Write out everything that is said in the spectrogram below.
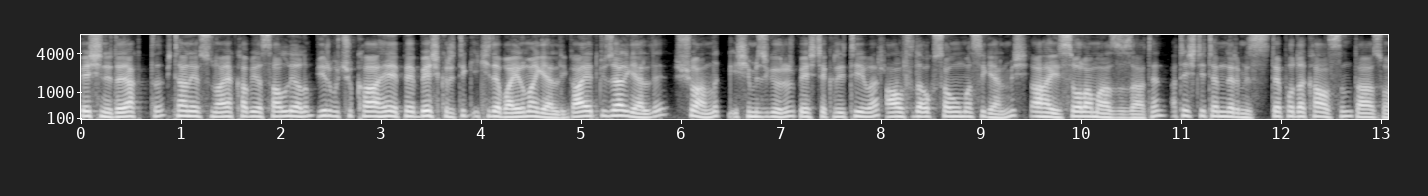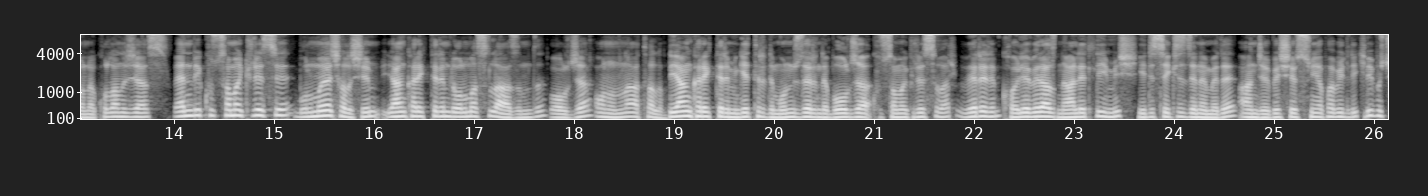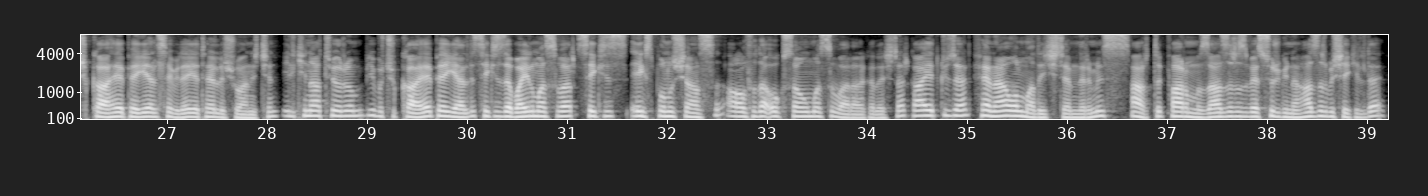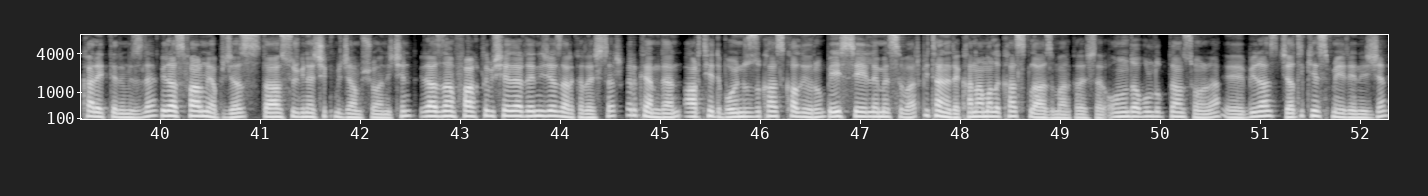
5'ini de yaktı. Bir tane Efsun'u ayakkabıya sallayalım. 1.5 KHP 5 kritik 2 de bayılma geldi. Gayet güzel geldi. Şu anlık işimizi görür. 5'te kritiği var. 6'da ok savunması gelmiş. Daha iyisi olamazdı zaten. Ateşli itemlerimiz depoda kalsın. Daha sonra kullanacağız. Ben bir kutsama küresi bulmaya çalışayım. Yan karakterimde olması lazımdı. Bolca. Onunla atalım. Yan karakterimi getirdim. Onun üzerinde bolca kutsama küresi var. Verelim. Kolye biraz naletliymiş. 7-8 denemede anca 5 Efsun yapabildik. 1.5 KHP gelse bile yeterli şu an için. İlkini atıyorum. 1.5 KHP geldi. 8'de bayılması var. 8 X bonus şansı. 6'da ok savunması var arkadaşlar. Gayet güzel. Fena olmadı işlemlerimiz. Artık farmımıza hazırız ve sürgüne hazır bir şekilde karakterimizle biraz farm yapacağız. Daha sürgüne çıkmayacağım şu an için. Birazdan farklı bir şeyler deneyeceğiz arkadaşlar. Irkem'den artı 7 boynuzlu kask alıyorum. 5 seyirlemesi var. Bir tane de kanamalı kask lazım arkadaşlar. Onu da bulduktan sonra e, biraz cadı kesmeyi deneyeceğim.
